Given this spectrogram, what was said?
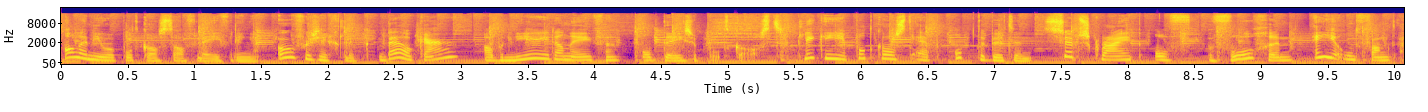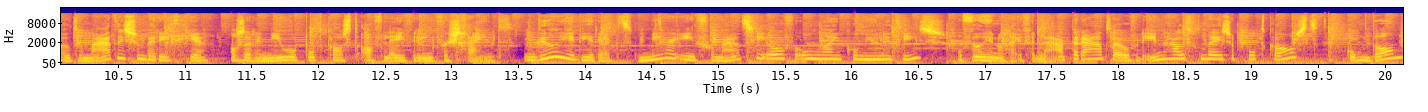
alle nieuwe podcastafleveringen overzichtelijk bij elkaar? Abonneer je dan even op deze podcast. Klik in je podcast app op de button subscribe of volgen en je ontvangt automatisch een berichtje als er een nieuwe podcastaflevering verschijnt. Wil je direct meer informatie over online communities of wil je nog even napraten over de inhoud van deze podcast? Kom dan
